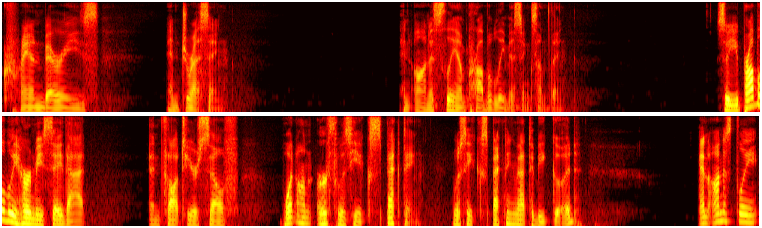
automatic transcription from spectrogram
cranberries, and dressing. And honestly, I'm probably missing something. So you probably heard me say that and thought to yourself, what on earth was he expecting? Was he expecting that to be good? And honestly,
